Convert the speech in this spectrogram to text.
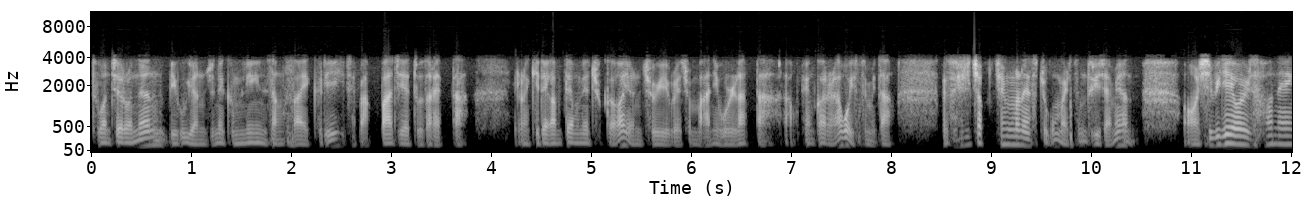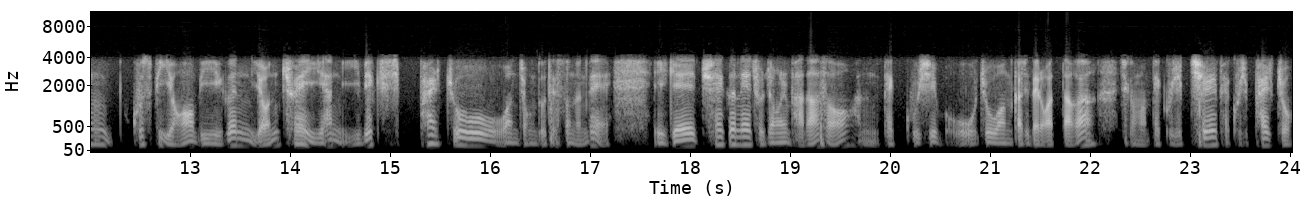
두 번째로는 미국 연준의 금리 인상 사이클이 이제 막바지에 도달했다. 이런 기대감 때문에 주가가 연초 이후에 좀 많이 올랐다라고 평가를 하고 있습니다. 그래서 실적 측면에서 조금 말씀드리자면 어, 12개월 선행 코스피 영업이익은 연초에 한 210. 8조 원 정도 됐었는데 이게 최근에 조정을 받아서 한 195조 원까지 내려왔다가 지금 한 197, 198조.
